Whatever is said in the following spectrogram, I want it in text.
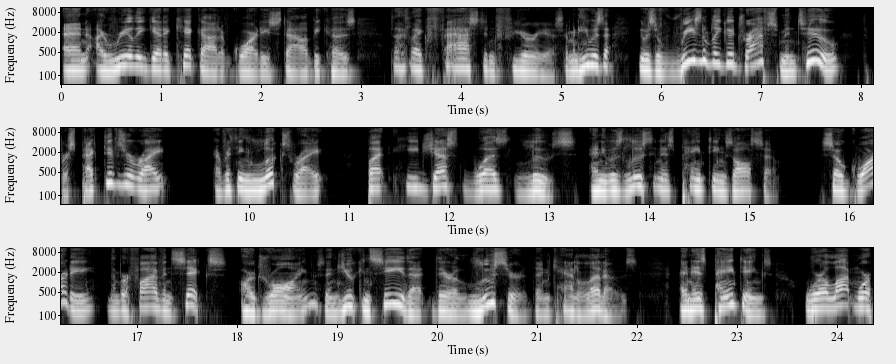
And I really get a kick out of Guardi's style because they're like fast and furious. I mean, he was a he was a reasonably good draftsman too. The perspectives are right, everything looks right, but he just was loose. And he was loose in his paintings also. So Guardi, number five and six, are drawings, and you can see that they're looser than Canaletto's. And his paintings were a lot more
